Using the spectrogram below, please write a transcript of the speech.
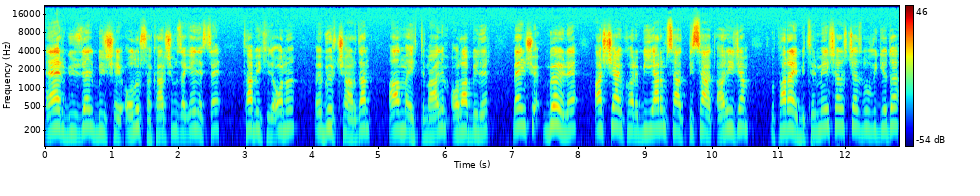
eğer güzel bir şey olursa karşımıza gelirse tabii ki de onu öbür çardan alma ihtimalim olabilir. Ben şu böyle aşağı yukarı bir yarım saat bir saat arayacağım. Bu parayı bitirmeye çalışacağız bu videoda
